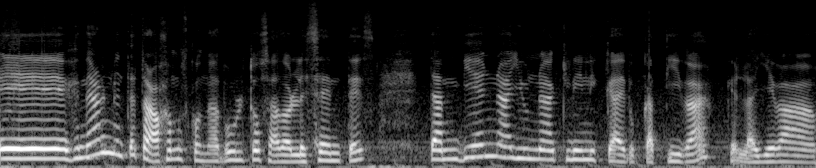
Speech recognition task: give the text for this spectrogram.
eh, generalmente trabajamos con adultos, adolescentes. También hay una clínica educativa que la lleva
